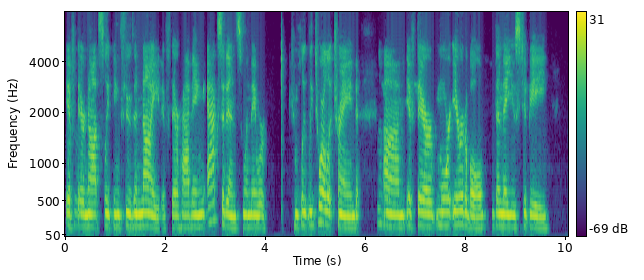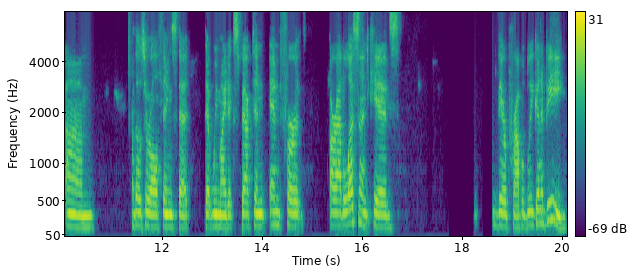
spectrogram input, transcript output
if they're not sleeping through the night, if they're having accidents when they were completely toilet trained, mm-hmm. um, if they're more irritable than they used to be. Um, those are all things that that we might expect. And and for our adolescent kids, they're probably going to be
